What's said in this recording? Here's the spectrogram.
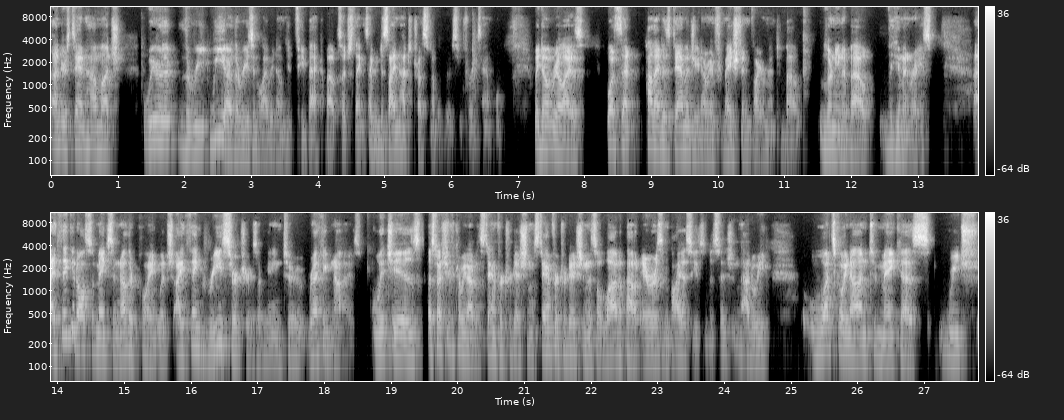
understand how much we're the re- we are the reason why we don't get feedback about such things. Like we decide not to trust another person, for example. We don't realize what's that how that is damaging our information environment about learning about the human race. I think it also makes another point, which I think researchers are beginning to recognize, which is, especially if you're coming out of the Stanford tradition, the Stanford tradition is a lot about errors and biases in decision. How do we, what's going on to make us reach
